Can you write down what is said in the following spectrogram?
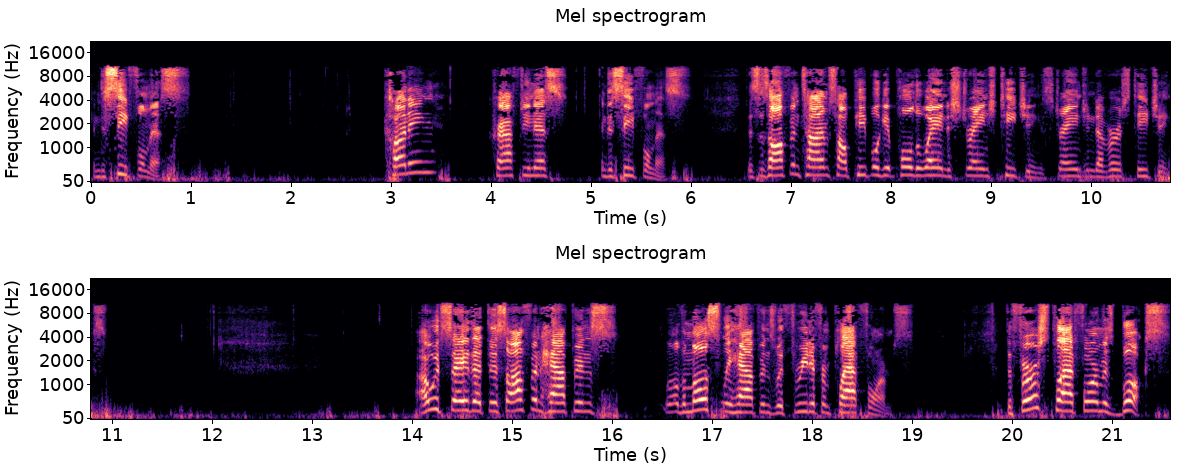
and deceitfulness. Cunning, craftiness, and deceitfulness. This is oftentimes how people get pulled away into strange teachings, strange and diverse teachings. I would say that this often happens, well, the mostly happens with three different platforms. The first platform is books.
